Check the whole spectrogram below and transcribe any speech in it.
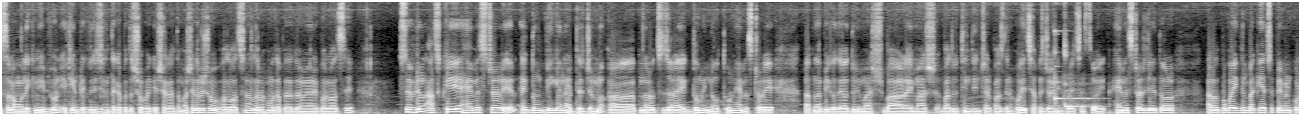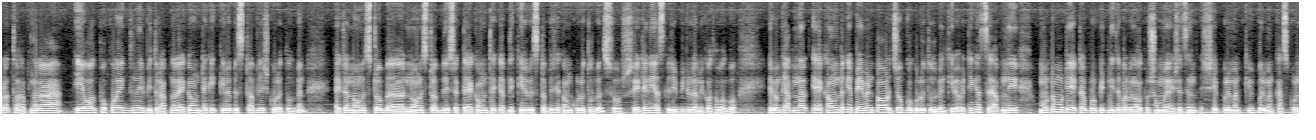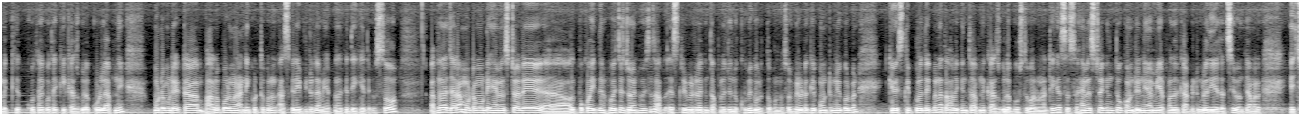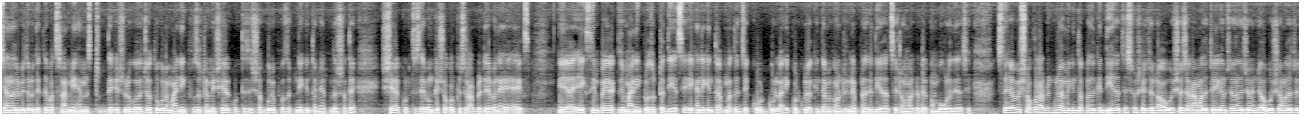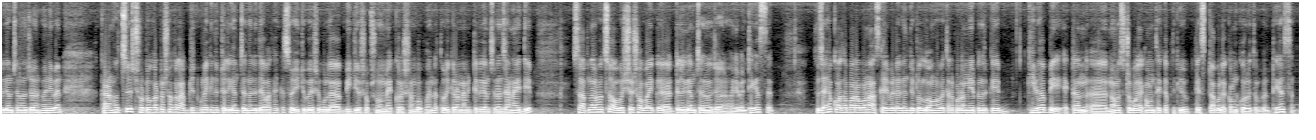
আসসালামু আলাইকুম everyone ATM টেকনোলজিশন থেকে আপনাদের সবাইকে স্বাগতম। আশা করি সবাই ভালো আছেন, আল্লাহর রহমত আপনাদের আমি অনেক ভালো আছে। সো এভরিওয়ান, আজকে হ্যামস্টারের একদম বিজ্ঞানারদের জন্য আপনারা হচ্ছে যারা একদমই নতুন হ্যামস্টারে আপনার বিগত দুই মাস বা আড়াই মাস বা দুই, তিন দিন চার, পাঁচ দিন হয়েছে, আপনি জয়েনিং হয়েছেন। তো হ্যামস্টার যেহেতু আর অল্প কয়েকদিন বাকি আছে পেমেন্ট করা তো আপনারা এই অল্প কয়েকদিনের ভিতরে আপনার অ্যাকাউন্টটাকে কীভাবে স্টাবলিশ করে তুলবেন? একটা নন স্টপ নন স্টাবলিশ একটা অ্যাকাউন্ট থেকে আপনি কীভাবে স্টাবলিশ অ্যাকাউন্ট করে তুলবেন? সো সেটা নিয়ে আজকের এই ভিডিওটা আমি কথা বলব। এবং কি আপনার অ্যাকাউন্টটাকে পেমেন্ট পাওয়ার যোগ্য করে তুলবেন কীভাবে, ঠিক আছে? আপনি মোটামুটি একটা প্রফিট নিতে পারবেন, অল্প সময় এসেছেন। সেই পরিমাণ, কী পরিমাণ কাজ করলে কোথায় কোথায় কী কাজগুলো করলে আপনি মোটামুটি একটা ভালো পরিমাণ আর্নিং করতে পারেন, আজকের এই ভিডিওটা আমি আপনাদেরকে দেখিয়ে দেবো। সো আপনারা যারা মোটামুটি হ্যামস্টারে অল্প কয়েকদিন হয়েছে জয়েন হয়েছে আজকের ভিডিওটা কিন্তু আপনার জন্য খুবই গুরুত্বপূর্ণ। সো ভিডিওটাকে কন্টিনিউ করবেন, কেউ স্কিপ করে দেখবেন না, তাহলে কিন্তু আপনি কাজগুলো বুঝতে পারব না, ঠিক আছে? সো হ্যামস্টার কিন্তু কন্টিনিউ আমি আপনাদেরকে আপডেটগুলো দিয়ে যাচ্ছি এবং আমার এই চ্যানেলের ভিতরে দেখতে পাচ্ছেন আমি হ্যামস্টার থেকে শুরু করে যতগুলো মাইনিং প্রজেক্ট আমি শেয়ার করতেছি, সবগুলো প্রজেক্ট নিয়ে কিন্তু আমি আপনাদের সাথে শেয়ার করতেছি এবং সকল কিছু আপডেট দেবেন। এক্স এক্স ইম্পায়ার যে মাইনিং প্রজেক্টটা দিয়েছি, এখানে কিন্তু আপনাদের যে কোডগুলো এই কোডগুলো কিন্তু আমি কন্টিনিউ আপনাদেরকে দিয়ে যাচ্ছি টমার কার্ডের কম্বোগুলো দিয়েছি সো এইভাবে সকল আপডেটগুলো আমি কিন্তু আপনাদেরকে দিয়ে যাচ্ছি। সো সেই জন্য অবশ্যই যারা আমাদের টেলিগ্রাম চ্যানেল জয়েন অবশ্যই আমাদের টেলিগ্রাম চ্যানেল জয়েন হয়ে নেবেন। কারণ হচ্ছে ছোটোখাটো সকল আপডেটগুলো কিন্তু টেলিগ্রাম চ্যানেলে দেওয়া থাকে। সো ইউটিউবে সেগুলো ভিডিও সবসময় ম্যাক করা সম্ভব হয় না। তো ওই কারণে আমি টেলিগ্রাম চ্যানেল জানাই দিই। সো আপনারা হচ্ছে অবশ্যই সবাই টেলিগ্রাম চ্যানেল জয়েন হয়ে নেবেন, ঠিক আছে? তো যাই হোক, কথা বাড়াবো না। আজকের ভিডিও কিন্তু একটু লং হবে। তারপর আমি আপনাদেরকে কীভাবে একটা নন স্টেবল অ্যাকাউন্ট থেকে আপনি কীভাবে স্টেবল অ্যাকাউন্ট করে তুলবেন, ঠিক আছে?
